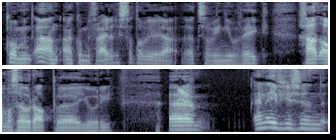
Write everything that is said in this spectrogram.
komend, aan, aankomende vrijdag is dat alweer. Ja, dat is alweer een nieuwe week. Gaat allemaal zo rap, uh, Juri. Um, ja. En eventjes een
